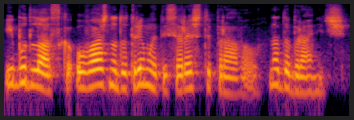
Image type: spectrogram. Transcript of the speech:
І, будь ласка, уважно дотримуйтеся решти правил. На добраніч.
